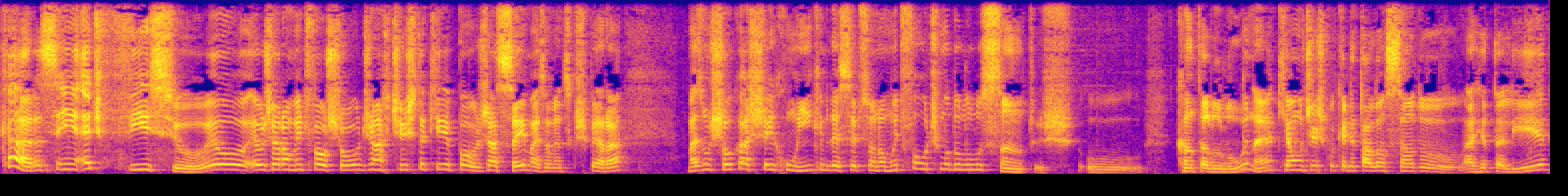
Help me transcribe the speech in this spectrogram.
Cara, assim, é difícil. Eu, eu geralmente vou ao show de um artista que, pô, já sei mais ou menos o que esperar. Mas um show que eu achei ruim, que me decepcionou muito, foi o último do Lulu Santos. O Canta Lulu, né? Que é um disco que ele tá lançando a Rita Lee.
